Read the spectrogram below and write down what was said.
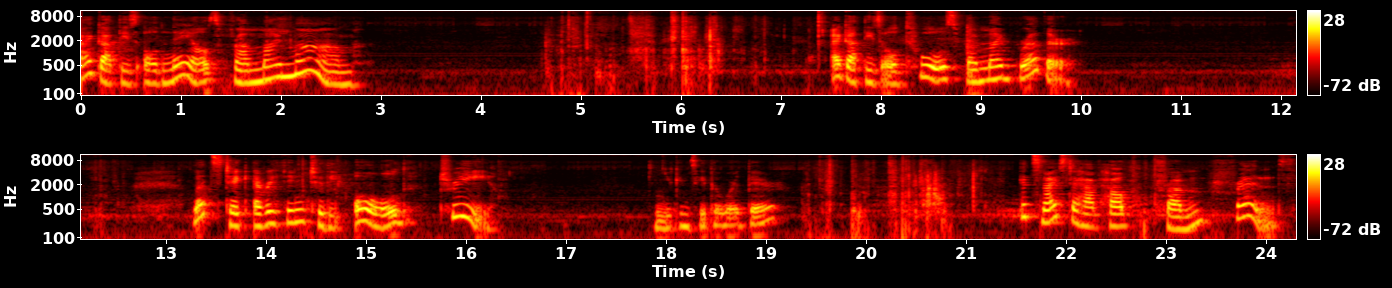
I got these old nails from my mom. I got these old tools from my brother. Let's take everything to the old tree. And you can see the word there. It's nice to have help from friends.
